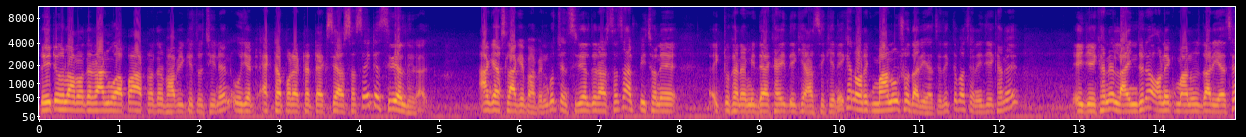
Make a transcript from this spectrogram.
তো এটা হলো আমাদের রানু আপা আপনাদের ভাবি কিন্তু চিনেন ওই যে একটা পর একটা ট্যাক্সি আসতে আসতেছে এটা সিরিয়াল ধরে আসবে। আগে আসলে আগে পাবেন বুঝছেন সিরিয়াল ধরে আসতে আসতেছে আর পিছনে একটুখানি আমি দেখাই দেখি আসি কিনা এখানে অনেক মানুষও দাঁড়িয়ে আছে দেখতে পাচ্ছেন এই যে এখানে এই যে এখানে লাইন ধরে অনেক মানুষ দাঁড়িয়ে আছে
